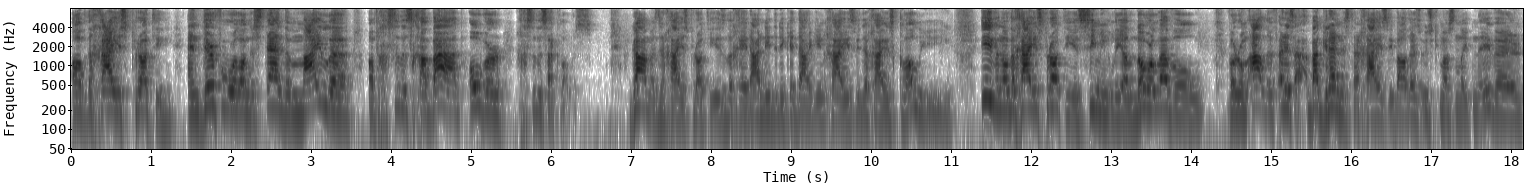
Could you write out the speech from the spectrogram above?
of the Chayis Prati, and therefore will understand the Maila of Chassidus Chabad over Chassidus HaKlolis. Gam as the Chayis Prati is the Cheda Nidrike Dargin Chayis the Chayis Kloli. Even though the Chayis Prati is seemingly a lower level, Varum Aleph, it is Bagrenis der Chayis, Vibal there's Uskimas and Leighton Ever.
